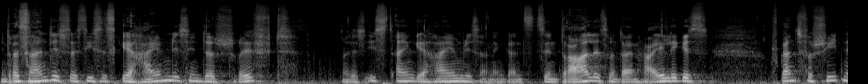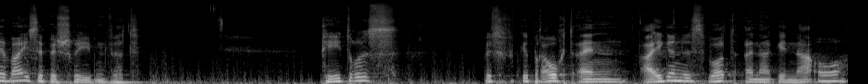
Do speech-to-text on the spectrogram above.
Interessant ist, dass dieses Geheimnis in der Schrift, und es ist ein Geheimnis, ein ganz zentrales und ein heiliges, auf ganz verschiedene Weise beschrieben wird. Petrus gebraucht ein eigenes Wort, anagenao.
